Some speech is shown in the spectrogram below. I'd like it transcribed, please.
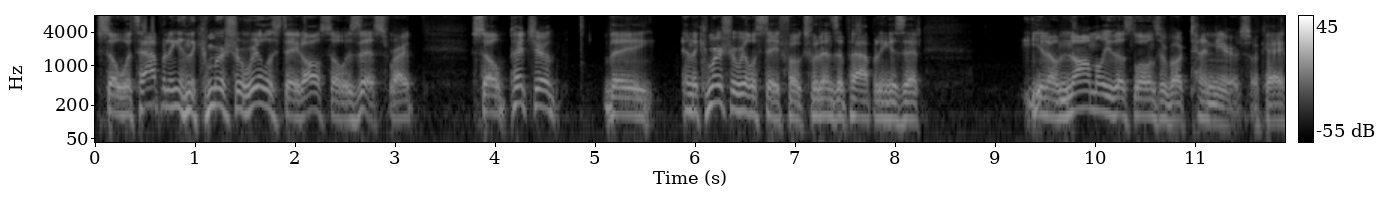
so what's happening in the commercial real estate also is this, right? So picture the in the commercial real estate, folks. What ends up happening is that you know, normally those loans are about 10 years, okay?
